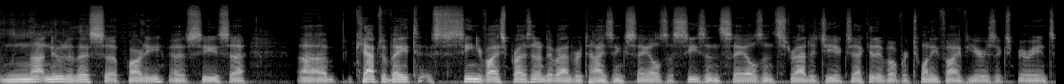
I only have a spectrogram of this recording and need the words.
not new to this uh, party. she's uh, Captivate Senior Vice President of Advertising Sales, a seasoned sales and strategy executive, over 25 years' experience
